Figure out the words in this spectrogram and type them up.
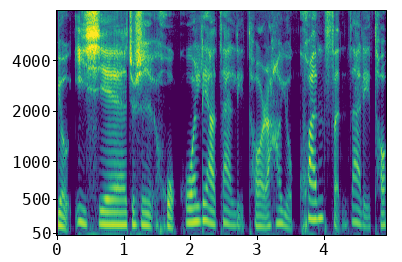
有一些就是火锅料在里头，然后有宽粉在里头。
